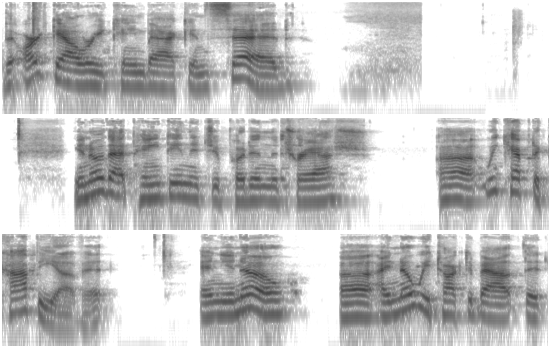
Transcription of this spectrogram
the art gallery came back and said, "You know that painting that you put in the trash? Uh, we kept a copy of it, and you know, uh, I know we talked about that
